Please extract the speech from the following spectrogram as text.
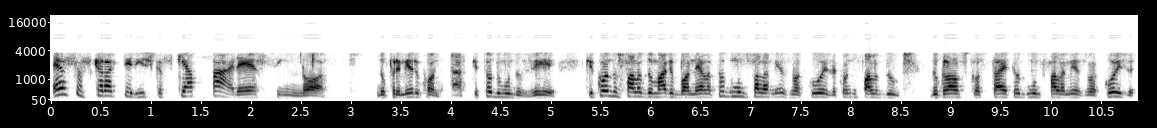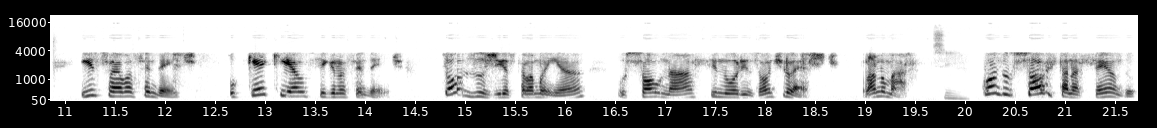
Essas características que aparecem em nós no primeiro contato, que todo mundo vê, que quando fala do Mário Bonella, todo mundo fala a mesma coisa, quando fala do, do Glaucio Costai, todo mundo fala a mesma coisa, isso é o ascendente. O que, que é o signo ascendente? Todos os dias pela manhã, o Sol nasce no horizonte leste, lá no mar. Sim. Quando o Sol está nascendo,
